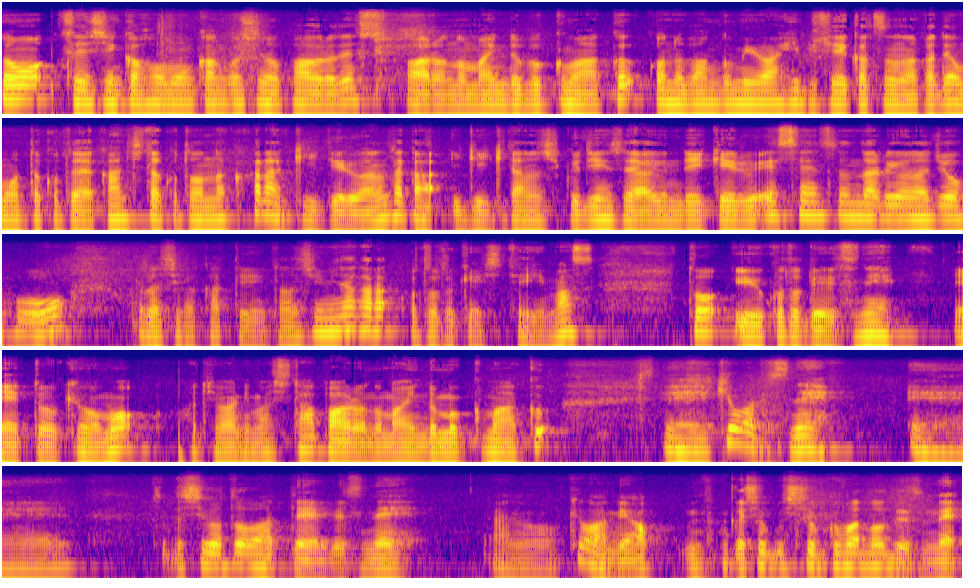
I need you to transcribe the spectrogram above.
どうも、精神科訪問看護師のパウロです。パウロのマインドブックマーク。この番組は日々生活の中で思ったことや感じたことの中から聞いているあなたが生き生き楽しく人生を歩んでいけるエッセンスになるような情報を私が勝手に楽しみながらお届けしています。ということでですね、えっ、と、今日も始まりました、パウロのマインドブックマーク。えー今日はですね、えーちょっと仕事終わってですね、あの今日はね、なんか職職場のですね、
